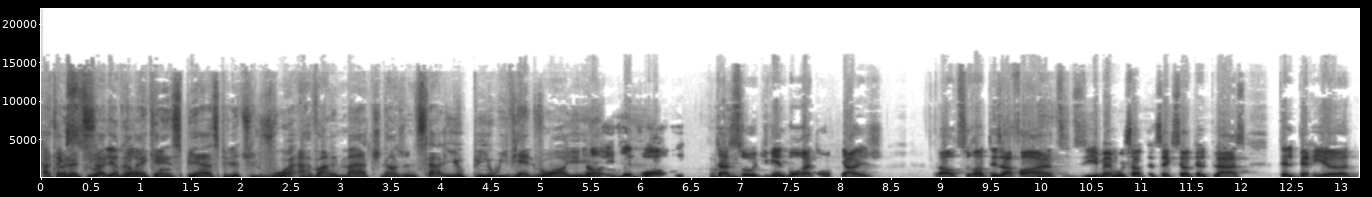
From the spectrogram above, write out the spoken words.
Attends, tu 195 pièces, puis là, tu le vois avant le match dans une salle Youpi ou il vient te voir? Non, il vient te voir. Tu t'assures qu'il vient te voir à ton siège. Alors, tu rentres tes affaires, tu dis, mais moi, je suis en telle section, telle place, telle période.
